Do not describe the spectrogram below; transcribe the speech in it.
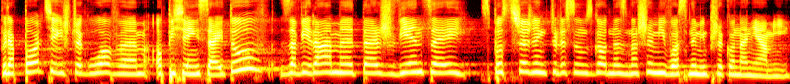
W raporcie i szczegółowym opisie insightów zawieramy też więcej spostrzeżeń, które są zgodne z naszymi własnymi przekonaniami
